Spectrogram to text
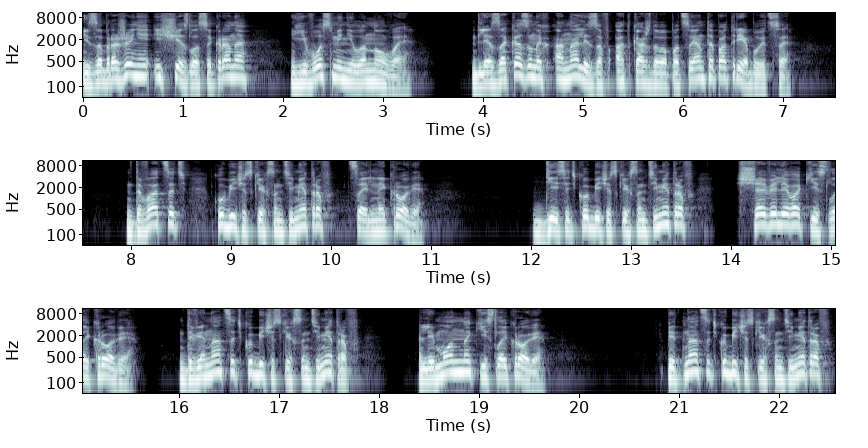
Изображение исчезло с экрана, его сменило новое. Для заказанных анализов от каждого пациента потребуется 20 кубических сантиметров цельной крови, 10 кубических сантиметров щавелево-кислой крови, 12 кубических сантиметров лимонно-кислой крови, 15 кубических сантиметров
